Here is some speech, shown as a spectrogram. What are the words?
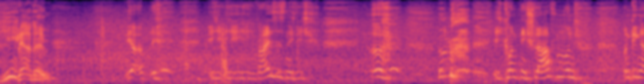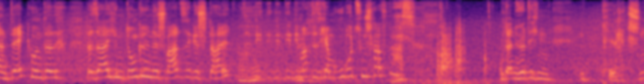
Wie? Wer denn? Ja, ich, ich, ich, weiß es nicht. Ich. Äh, ich konnte nicht schlafen und, und ging an Deck und da, da sah ich im Dunkeln eine schwarze Gestalt. Die, die, die, die machte sich am U-Boot zu schaffen. Was? Und dann hörte ich ein, ein Platschen.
